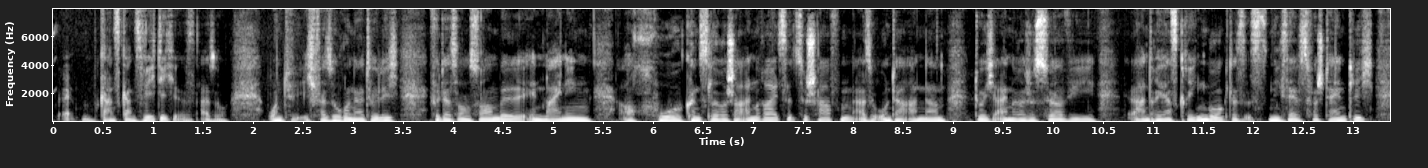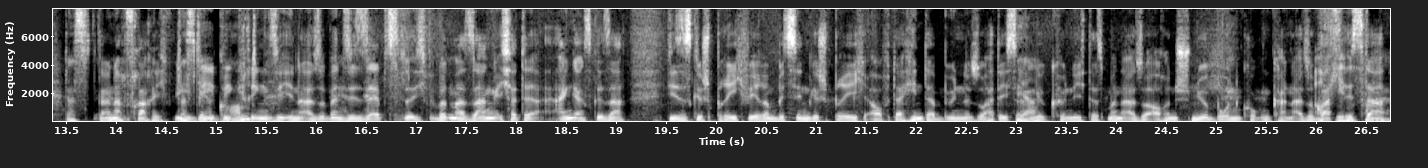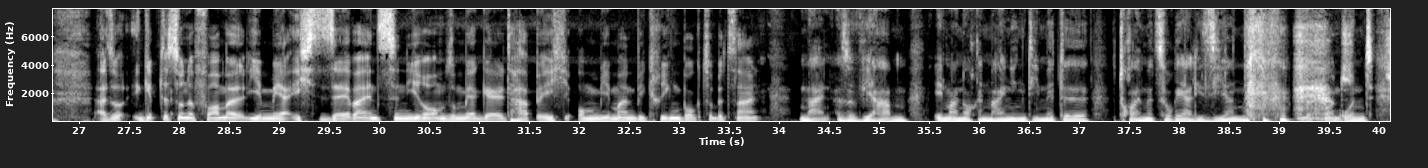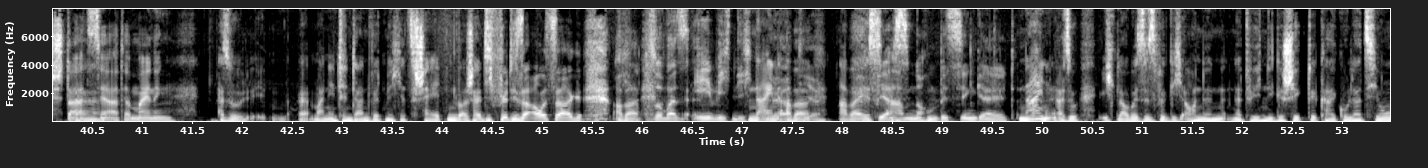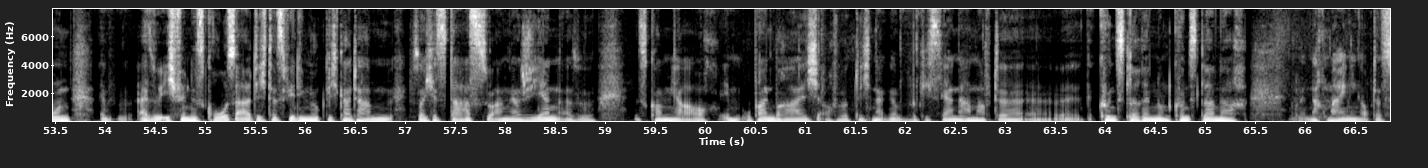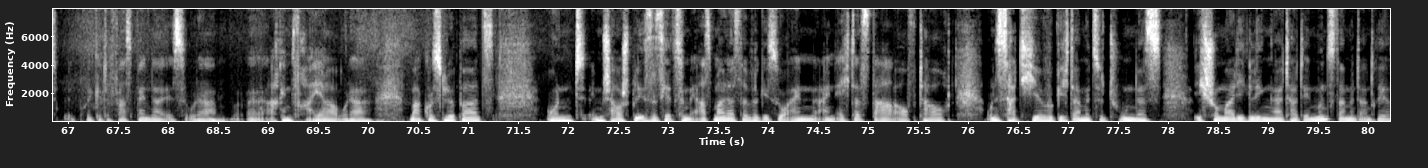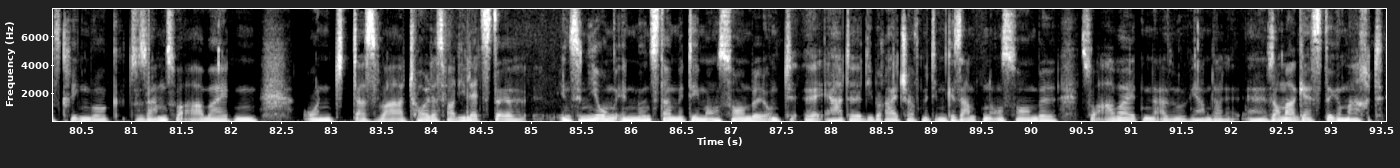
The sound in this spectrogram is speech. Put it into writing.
ganz, ganz wichtig ist. Also, und ich versuche natürlich für das Ensemble in Meiningen auch hohe künstlerische Anreize zu schaffen. Also unter anderem durch einen Regisseur wie Andreas Kriegenburg. Das ist nicht selbstverständlich. Dass, Danach frage ich, wie, wie, wie kriegen Sie ihn? Also wenn Sie selbst, ich würde mal sagen, ich hatte eingangs gesagt, dieses Gespräch wäre ein bisschen Gespräch auf der Hinterbühne, so hatte ich es ja. angekündigt, dass man also auch in Schnürboden gucken kann. Also auf was ist Fall. da, also gibt es so eine Formel, je mehr ich selber inszeniere, umso mehr Geld habe ich, um jemanden wie Kriegenburg zu bezahlen? Nein, also wir haben immer noch in Meiningen die Mittel, Träume zu realisieren. Glückwunsch. Und Staatstheater äh, Meiningen. Also äh, mein Intendant wird mich jetzt schelten wahrscheinlich für diese Aussage, aber sowas ewig nicht. Nein, aber hier. aber es wir ist, haben noch ein bisschen Geld. Nein, also ich glaube, es ist wirklich auch eine, natürlich eine geschickte Kalkulation. Also ich finde es großartig, dass wir die Möglichkeit haben, solche Stars zu engagieren. Also es kommen ja auch im Opernbereich auch wirklich wirklich sehr namhafte äh, Künstlerinnen und Künstler nach nach Meining, ob das Brigitte Fassbender ist oder äh, Achim Freier oder Markus Lüppertz. Und im Schauspiel ist es jetzt zum ersten Mal, dass da wirklich so ein, ein echter Star auftaucht. Und es hat hier wirklich damit zu tun, dass ich schon mal die Gelegenheit hatte, in Münster mit Andreas Kriegenburg zusammenzuarbeiten. Und das war toll. Das war die letzte Inszenierung in Münster mit dem Ensemble. Und äh, er hatte die Bereitschaft, mit dem gesamten Ensemble zu arbeiten. Also wir haben da äh, Sommergäste gemacht.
